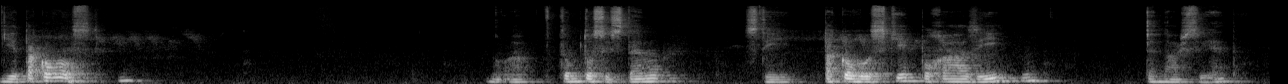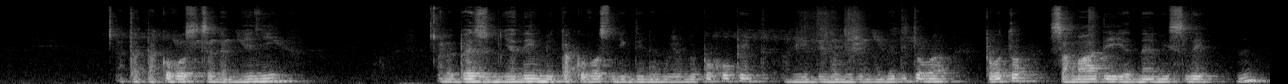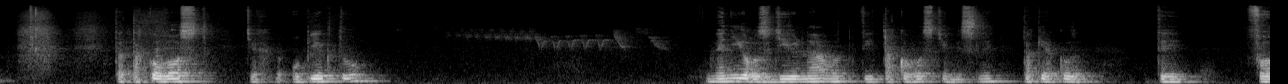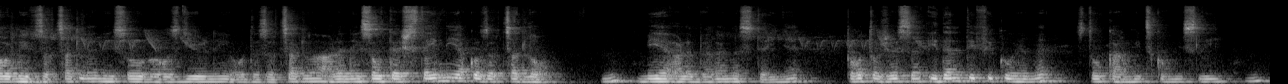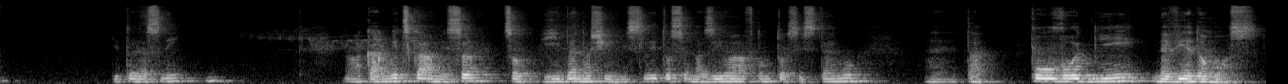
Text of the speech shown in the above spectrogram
je takovost. Hm? No a v tomto systému z té takovosti pochází hm, ten náš svět. Ta takovost se nemění, ale bez změny my takovost nikdy nemůžeme pochopit a nikdy nemůžeme meditovat. Proto samády jedné mysli. Hm? Ta takovost těch objektů není rozdílná od té takovosti mysli, tak jako ty formy v zrcadle nejsou rozdílné od zrcadla, ale nejsou tež stejné jako zrcadlo. My je ale bereme stejně, protože se identifikujeme s tou karmickou myslí. Je to jasný? No a karmická mysl, co hýbe naší mysli, to se nazývá v tomto systému eh, ta původní nevědomost.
